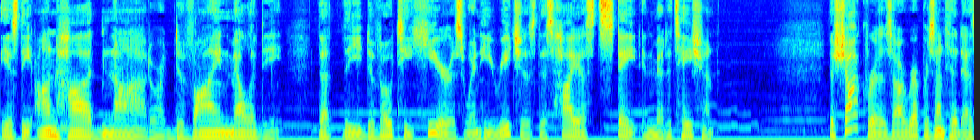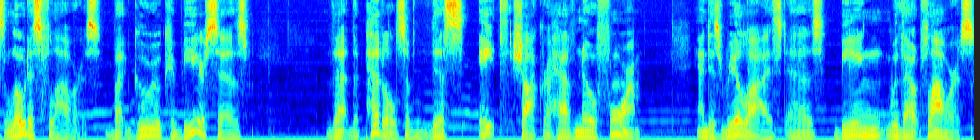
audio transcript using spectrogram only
is the anhad nad, or divine melody, that the devotee hears when he reaches this highest state in meditation. The chakras are represented as lotus flowers, but Guru Kabir says that the petals of this eighth chakra have no form and is realized as being without flowers.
